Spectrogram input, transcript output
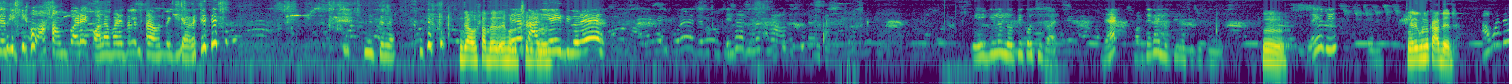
যদি কেউ আম পাড়ে কলা পাড়ে তাহলে তার অবস্থা কি হবে? যাও সাদা এ হলুদ ছেড়ে দিল রে। এইগুলো লতি কচু গাছ। দেখ সব জায়গায় লতি কচু কচু হুম। দেখেছিস? এগুলো কাদের? আমাদের?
